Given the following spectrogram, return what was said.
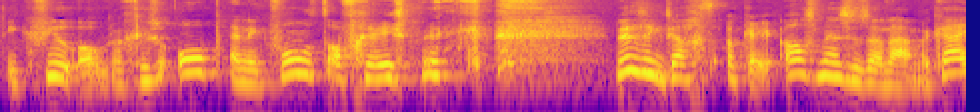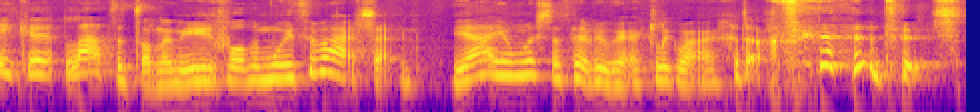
ik viel ook nog eens op en ik vond het afgeestelijk. Dus ik dacht, oké, als mensen naar me kijken, laat het dan in ieder geval de moeite waard zijn. Ja, jongens, dat heb ik werkelijk waar gedacht. dus,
